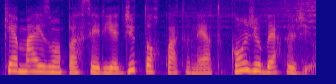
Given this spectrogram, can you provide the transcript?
que é mais uma parceria de Torquato Neto com Gilberto Gil.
